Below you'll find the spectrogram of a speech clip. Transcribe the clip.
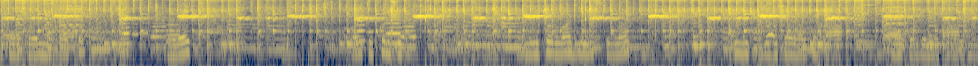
Dışarı koyalım arkadaşlar. Evet. Ay çok karışık. Monitör var, bilgisayar var. Bilgisayar bilgisayar alacak. Ne koydum yatağı?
